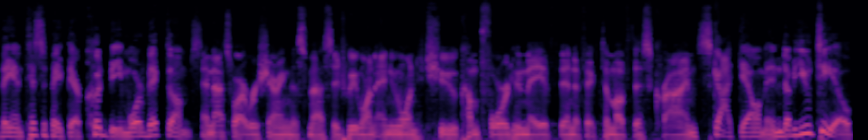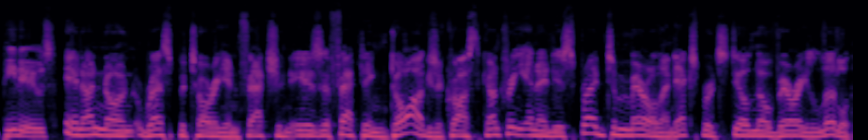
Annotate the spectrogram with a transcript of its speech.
They anticipate there could be more victims. And that's why we're sharing this message. We want anyone to come forward who may have been a victim of this crime. Scott Gelman, WTOP News. An unknown respiratory infection is affecting dogs across the country and it is spread to Maryland. Experts still know very little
